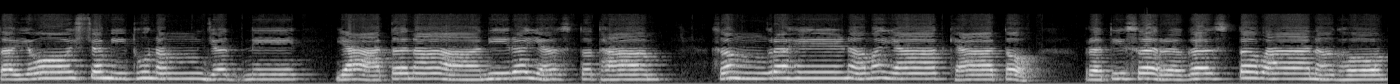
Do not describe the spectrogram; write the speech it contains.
तयोश्च मिथुनम् जज्ञे यातनानिरयस्तथा। सङ्ग्रहेण मयाख्यात प्रतिसर्गस्तवानघ।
